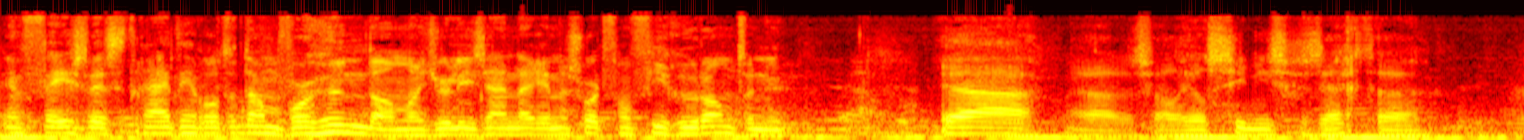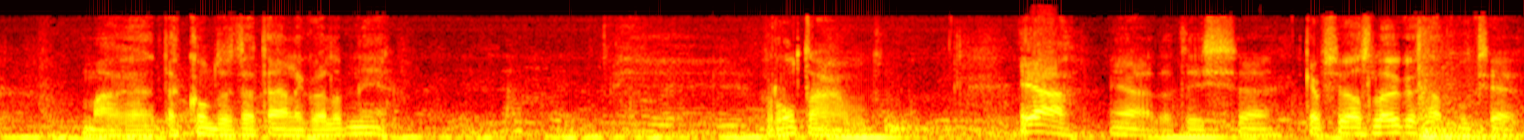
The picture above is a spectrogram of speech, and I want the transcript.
een feestwedstrijd in Rotterdam. Voor hun dan, want jullie zijn daarin een soort van figuranten nu. Ja, ja dat is wel heel cynisch gezegd. Uh, maar daar komt het uiteindelijk wel op neer. Rotavond. Ja, ja dat is, ik heb ze wel eens leuker gehad, moet ik zeggen.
